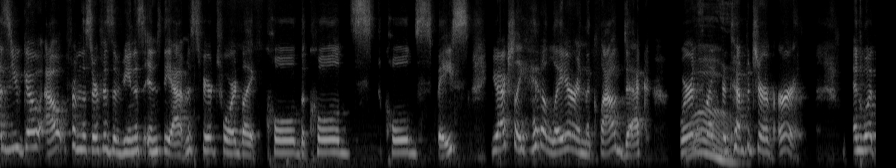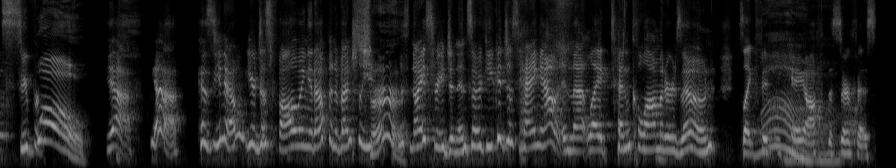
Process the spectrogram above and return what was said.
as you go out from the surface of venus into the atmosphere toward like cold the cold cold space you actually hit a layer in the cloud deck where it's like the temperature of earth and what's super Whoa. yeah yeah because you know you're just following it up and eventually you get this nice region and so if you could just hang out in that like 10 kilometer zone it's like 50k off the surface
